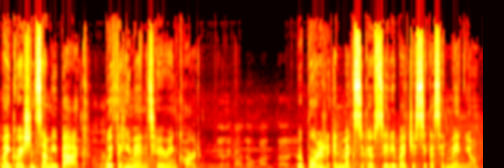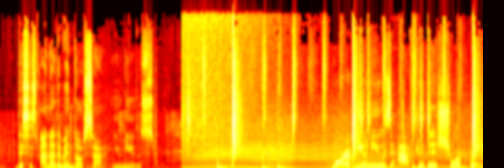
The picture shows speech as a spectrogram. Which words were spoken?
Migration sent me back with a humanitarian card. Reported in Mexico City by Jessica Cermeño. This is Ana de Mendoza, U News. More of U News after this short break.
